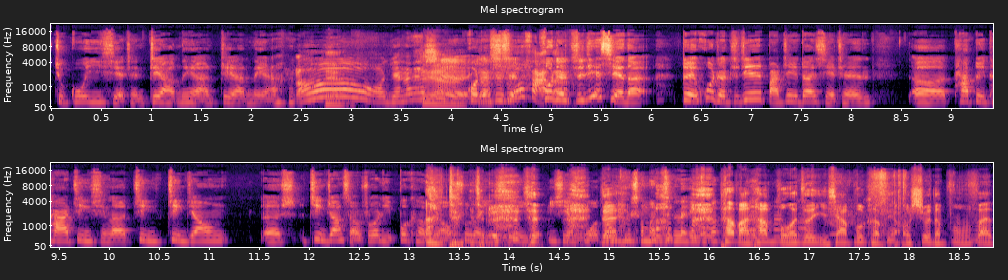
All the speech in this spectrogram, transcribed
就故意写成这样那样这样那样。哦，原来他是 或者是或者直接写的对，或者直接把这一段写成呃，他对他进行了晋晋江。呃，晋江小说里不可描述的一些 一些活动什么之类的，他把他脖子以下不可描述的部分，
